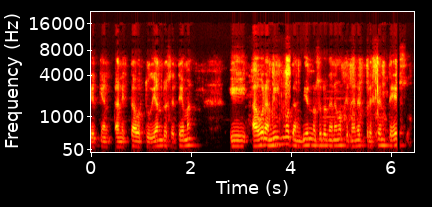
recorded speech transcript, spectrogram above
que, que han, estado estudiando ese tema. Y ahora mismo también nosotros tenemos que tener presente eso,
